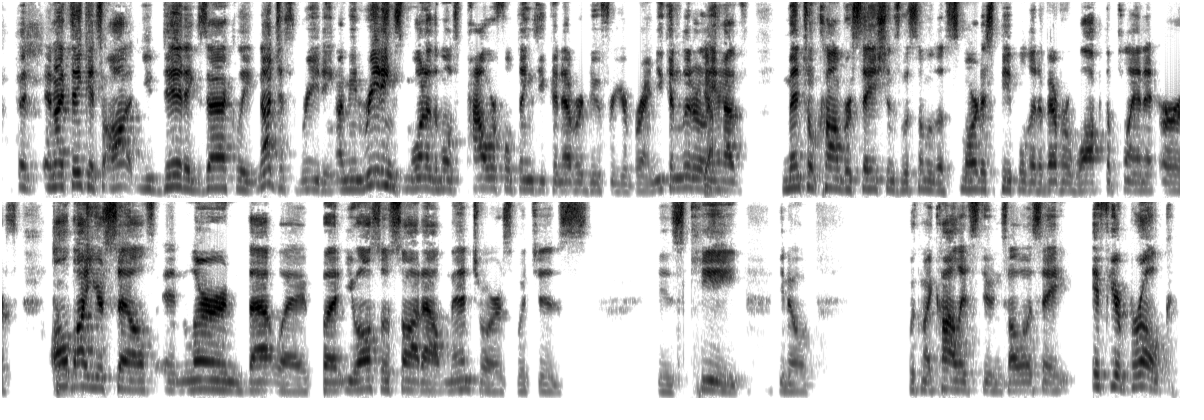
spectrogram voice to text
and, and I think it's odd you did exactly not just reading I mean reading's one of the most powerful things you can ever do for your brain you can literally Yeah. have mental conversations with some of the smartest people that have ever walked the planet earth all by yourself and learn that way but you also sought out mentors which is is key you know with my college students, I always say, if you're broke,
